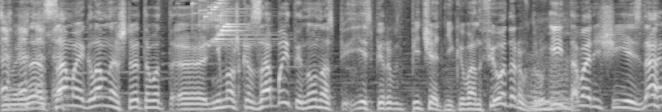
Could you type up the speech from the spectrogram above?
да, да. Самое главное, что это вот э, немножко забытый, но у нас есть первопечатник Иван Федоров, другие товарищи есть, да.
